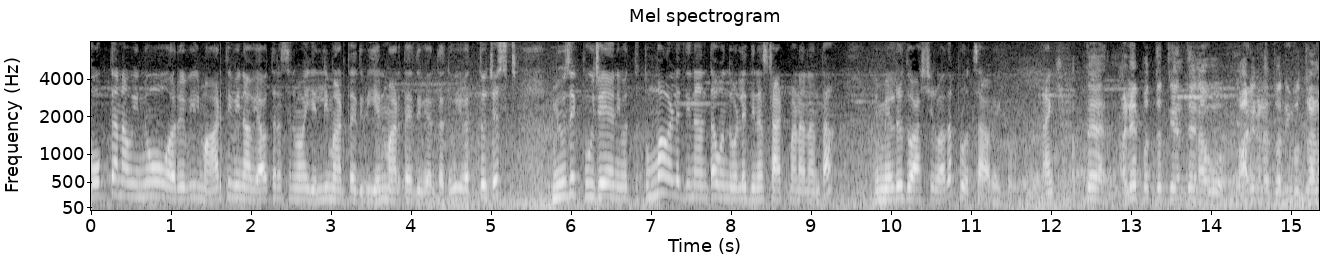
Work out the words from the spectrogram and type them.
ಹೋಗ್ತಾ ನಾವು ಇನ್ನೂ ರಿವೀಲ್ ಮಾಡ್ತೀವಿ. ನಾವು ಯಾವ ಥರ ಸಿನಿಮಾ ಎಲ್ಲಿ ಮಾಡ್ತಾ ಇದ್ದೀವಿ ಏನು ಮಾಡ್ತಾ ಇದ್ದೀವಿ ಅಂತದ್ದು. ಇವತ್ತು ಜಸ್ಟ್ ಮ್ಯೂಸಿಕ್ ಪೂಜೆ, ಇವತ್ತು ತುಂಬ ಒಳ್ಳೆ ದಿನ ಅಂತ, ಒಂದು ಒಳ್ಳೆ ದಿನ ಸ್ಟಾರ್ಟ್ ಮಾಡೋಣ ಅಂತ ನಿಮ್ಮೆಲ್ಲರದ್ದು ಆಶೀರ್ವಾದ ಪ್ರೋತ್ಸಾಹ ಬೇಕು ಥ್ಯಾಂಕ್ ಯು ಮತ್ತೆ ಹಳೆ ಪದ್ಧತಿಯಂತೆ ನಾವು ಹಾಡುಗಳ ಧ್ವನಿ ಮುದ್ರಣ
